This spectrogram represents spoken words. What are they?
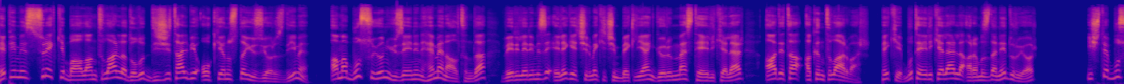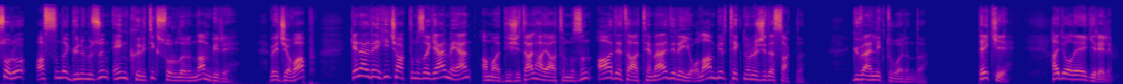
Hepimiz sürekli bağlantılarla dolu dijital bir okyanusta yüzüyoruz değil mi? Ama bu suyun yüzeyinin hemen altında verilerimizi ele geçirmek için bekleyen görünmez tehlikeler, adeta akıntılar var. Peki bu tehlikelerle aramızda ne duruyor? İşte bu soru aslında günümüzün en kritik sorularından biri. Ve cevap, genelde hiç aklımıza gelmeyen ama dijital hayatımızın adeta temel direği olan bir teknolojide saklı. Güvenlik duvarında. Peki, hadi olaya girelim.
